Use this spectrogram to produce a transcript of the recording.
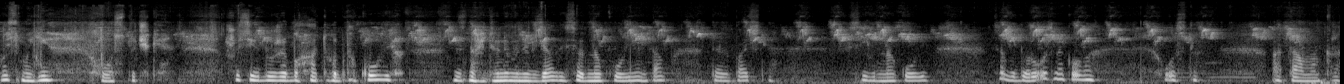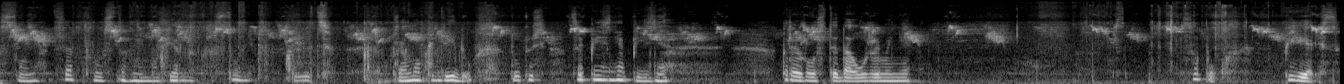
ось мої хосточки. Щось їх дуже багато однакових. Не знаю, де вони мене взялися однакові. Там теж бачите, всі однакові. Це водорожникова хоста, а там вон красуня. Це просто неймовірна красуня. Дивіться, прямо підійду. Тут ось це пізня-пізня. Прирости, да, уже мені. Забув. Переріс.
